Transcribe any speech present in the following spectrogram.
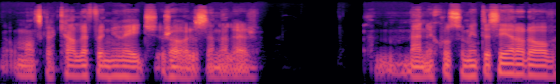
om man ska kalla det för new age-rörelsen eller mm, människor som är intresserade av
